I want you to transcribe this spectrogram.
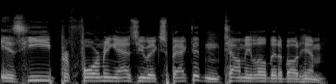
is he performing as you expected? And tell me a little bit about him.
